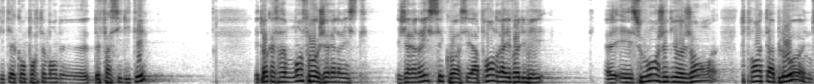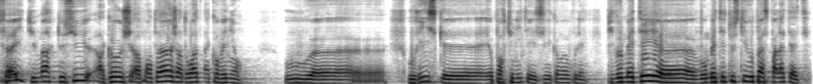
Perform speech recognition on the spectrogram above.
qui était un comportement de, de facilité. Et donc, à ce moment, il faut gérer le risque. Gérer le risque, c'est quoi? C'est apprendre à évaluer. Euh, et souvent, je dis aux gens, tu prends un tableau, une feuille, tu marques dessus à gauche avantage, à droite inconvénient, ou, euh, risque et opportunité, c'est comme vous voulez. Puis vous mettez, euh, tout ce qui vous passe par la tête.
